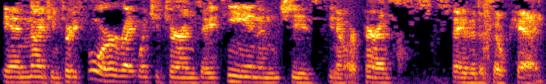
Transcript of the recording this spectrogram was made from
in 1934, right when she turns 18, and she's, you know, her parents say that it's okay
